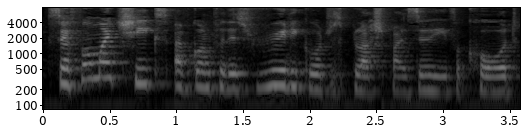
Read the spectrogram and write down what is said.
So for my cheeks, I've gone for this really gorgeous blush by Zoeva called.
